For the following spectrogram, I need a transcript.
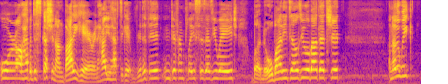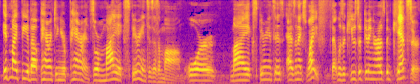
or I'll have a discussion on body hair and how you have to get rid of it in different places as you age, but nobody tells you about that shit. Another week, it might be about parenting your parents, or my experiences as a mom, or my experiences as an ex wife that was accused of giving her husband cancer.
